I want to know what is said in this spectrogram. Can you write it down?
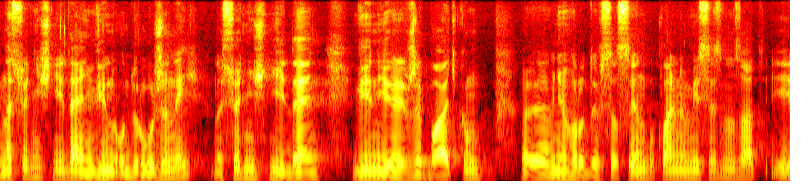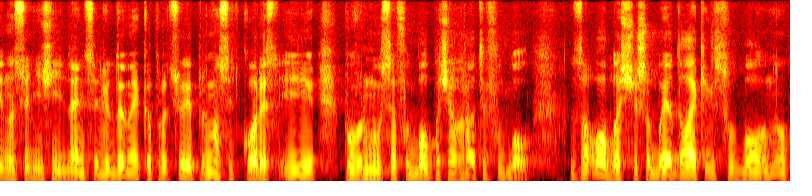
на сьогоднішній день він одружений. На сьогоднішній день він є вже батьком. Е, В нього родився син буквально місяць назад. І на сьогоднішній день це людина, яка працює, приносить користь і повернувся в футбол, почав грати в футбол за область, щоб я далекий від футболу, ну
